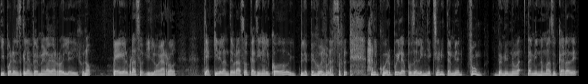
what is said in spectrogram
Y por eso es que la enfermera agarró y le dijo, no, pegue el brazo. Y lo agarró de aquí del antebrazo, casi en el codo, y le pegó el brazo al, al cuerpo y le puso la inyección y también, ¡fum! También, no, también nomás su cara de,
